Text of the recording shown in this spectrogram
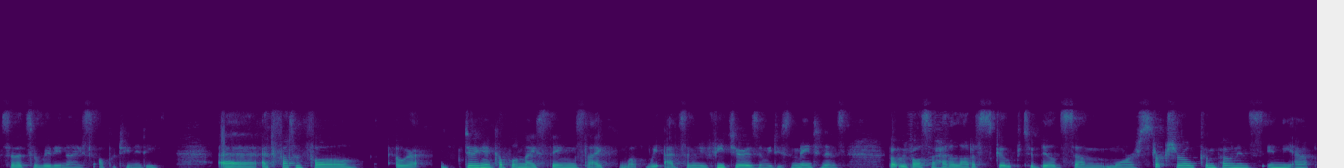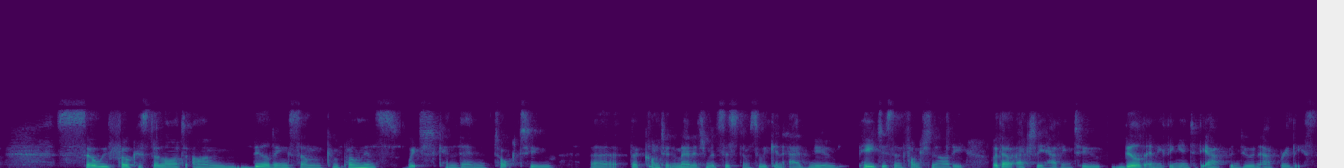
So that's a really nice opportunity. Uh, at Vattenfall, we're doing a couple of nice things like well we add some new features and we do some maintenance but we've also had a lot of scope to build some more structural components in the app so we focused a lot on building some components which can then talk to uh, the content management system so we can add new pages and functionality without actually having to build anything into the app and do an app release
